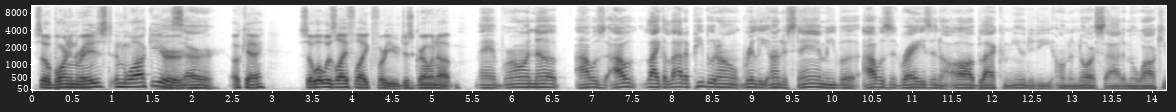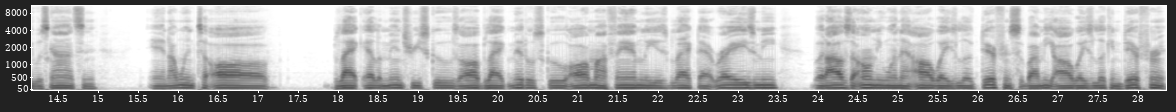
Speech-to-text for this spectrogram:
So born and raised in Milwaukee, or sir. okay. So what was life like for you, just growing up? Man, growing up, I was I like a lot of people don't really understand me, but I was raised in an all black community on the north side of Milwaukee, Wisconsin. And I went to all black elementary schools, all black middle school. All my family is black that raised me, but I was the only one that always looked different. So by me always looking different,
